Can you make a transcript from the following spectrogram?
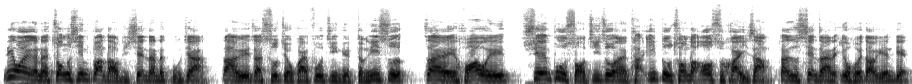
另外一个呢，中芯半导体现在的股价大约在十九块附近，也等于是在华为宣布手机之后呢，它一度冲到二十块以上，但是现在呢又回到原点，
